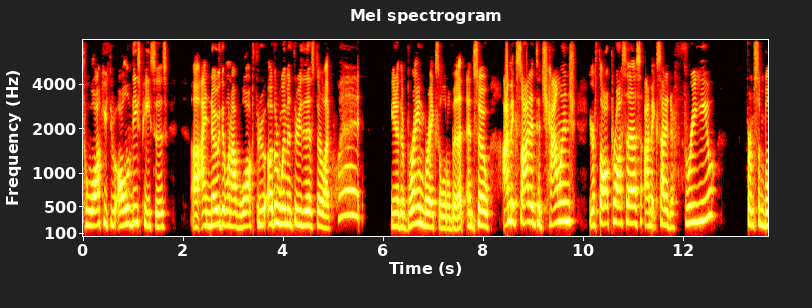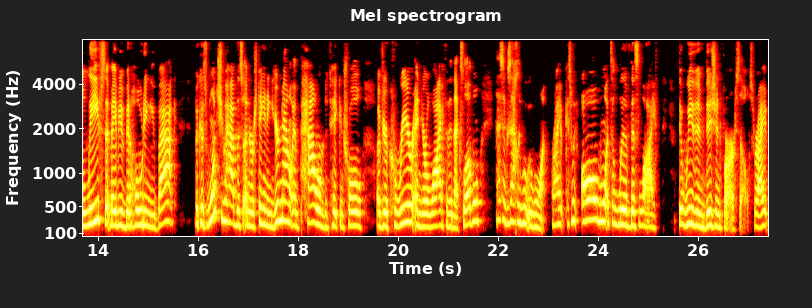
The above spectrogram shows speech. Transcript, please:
to walk you through all of these pieces. Uh, I know that when I've walked through other women through this, they're like, what? You know, their brain breaks a little bit. And so I'm excited to challenge your thought process. I'm excited to free you from some beliefs that maybe have been holding you back. Because once you have this understanding, you're now empowered to take control of your career and your life at the next level. That's exactly what we want, right? Because we all want to live this life that we've envisioned for ourselves, right?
